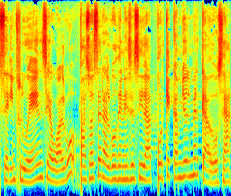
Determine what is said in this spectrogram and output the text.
ser influencia o algo, pasó a ser algo de necesidad porque cambió el mercado. O sea,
